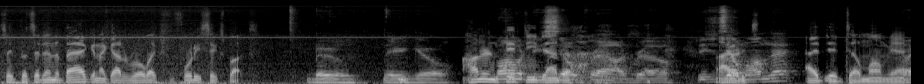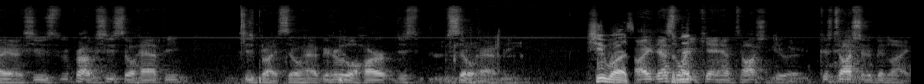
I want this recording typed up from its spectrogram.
So he puts it in a bag and I got a Rolex for 46 bucks. Boom. There you go. 150 mom would be down so to- proud, bro. Did you tell mom that? I did tell mom, yeah. Oh yeah, she was probably she was so happy. She's probably so happy. Her little heart just so happy. She was. I, that's So why then- you can't have Tasha do it. Because Tasha would have been like,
